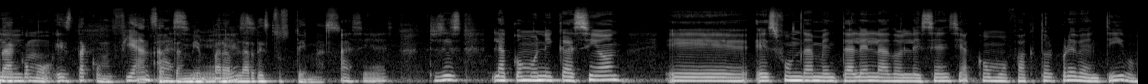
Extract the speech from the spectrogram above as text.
Da como esta confianza también para hablar de estos temas. Así es. Entonces, la comunicación eh, es fundamental en la adolescencia como factor preventivo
